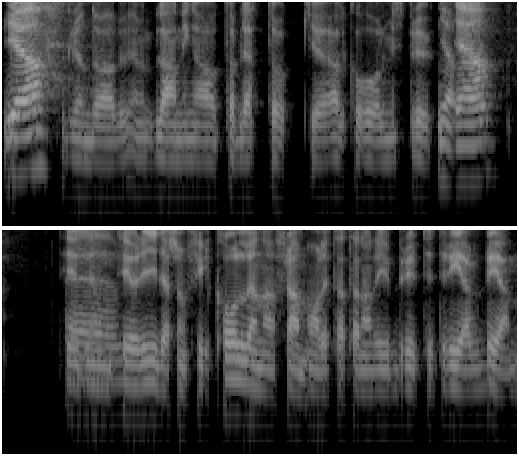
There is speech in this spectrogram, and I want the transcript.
Ja. på grund av en blandning av tablett och eh, alkoholmissbruk. Ja. Ja. Det är en Ehm. teori där som Phil Collen har framhållit att han hade ju brutit revben.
